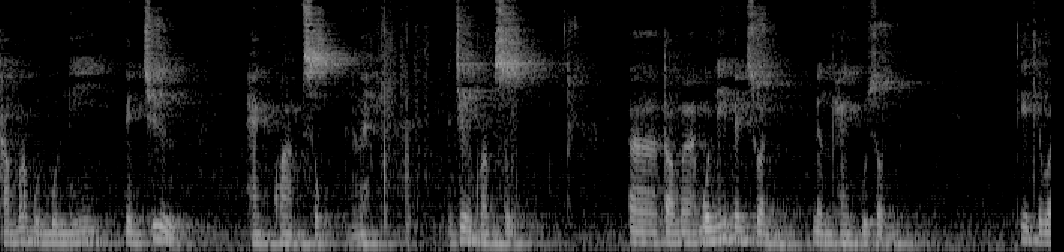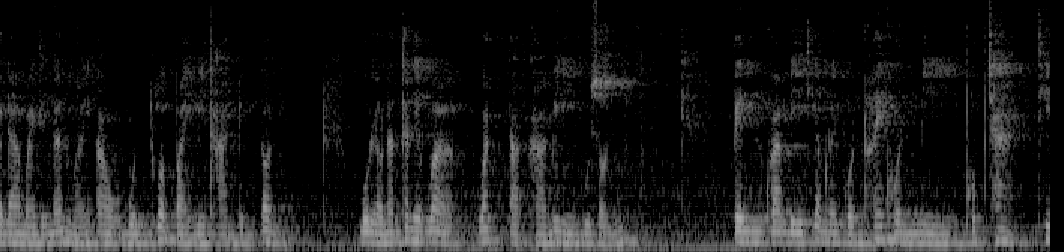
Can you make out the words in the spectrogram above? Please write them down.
คำว่าบุญบุญนี้เป็นชื่อแห่งความสุขเห็นไหมเป็นชื่อแห่งความสุข ต่อมาบุญนี้เป็นส่วนหนึ่งแห่งกุศล ที่เทวดาหมายถึงนั้นหมายเอาบุญทั่วไปมีทานเป็นต้น บุญเหล่านั้นท่านเรียกว่า วัตตะคามินีกุศล เป็นความดีที่อำนวยผลให้คนมีภพชาติที่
